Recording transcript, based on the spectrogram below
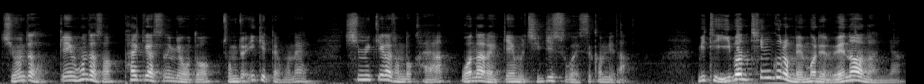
지 혼자서 게임 혼자서 8기가 쓰는 경우도 종종 있기 때문에 16기가 정도 가야 원활하게 게임을 즐길 수가 있을 겁니다. 밑에 2번 팅그룹 메모리는 왜 넣어놨냐?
